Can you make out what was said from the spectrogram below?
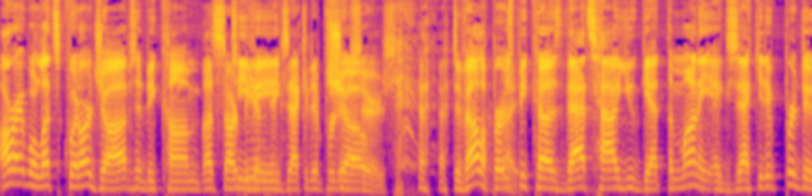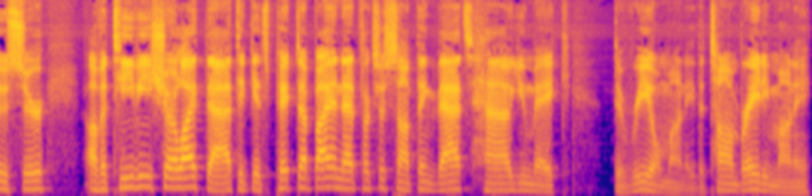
All right, well, let's quit our jobs and become let's start TV being executive producers. developers Right. because that's how you get the money. Executive producer of a TV show like that that gets picked up by a Netflix or something, that's how you make the real money, the Tom Brady money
